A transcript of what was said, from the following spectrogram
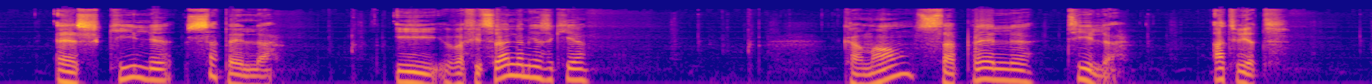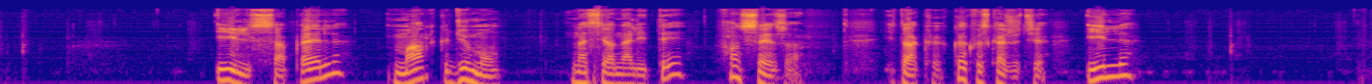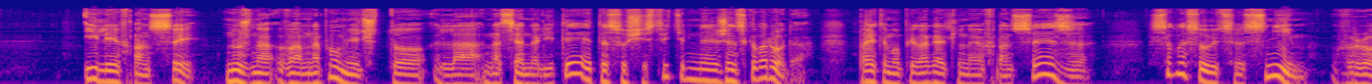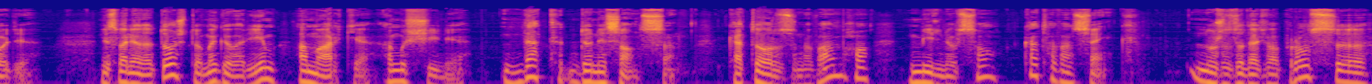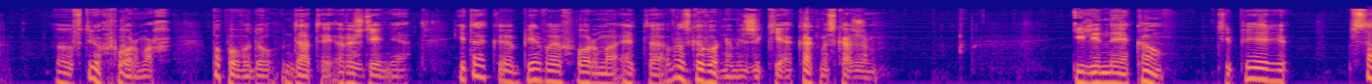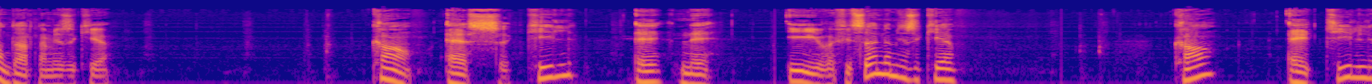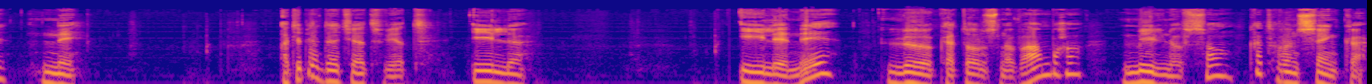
est-ce qu'il s'appelle? И в официальном языке. Comment s'appelle-t-il? Ответ. Il s'appelle Marc Dumont. Национalité française. Итак, как вы скажете, il или français? Нужно вам напомнить, что la nationalité – это существительное женского рода, поэтому прилагательное française согласуется с ним вроде, несмотря на то, что мы говорим о Марке, о мужчине. Date de naissance 14 novembre 1985. Нужно задать вопрос э, в трех формах по поводу даты рождения. Итак, э, первая форма – это в разговорном языке, как мы скажем. Или не quand. Теперь в стандартном языке. Quand est-ce qu'il est né? И в официальном языке Quand est-il né? А теперь дайте ответ. Il, il est né le 14 novembre 1985.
